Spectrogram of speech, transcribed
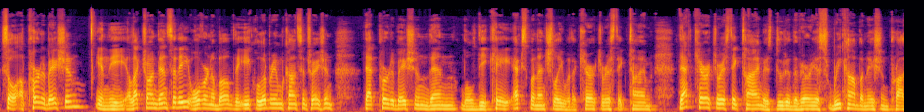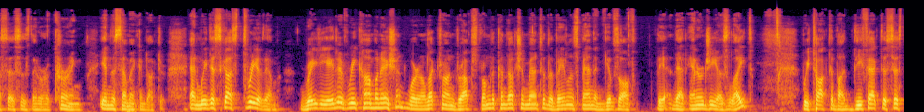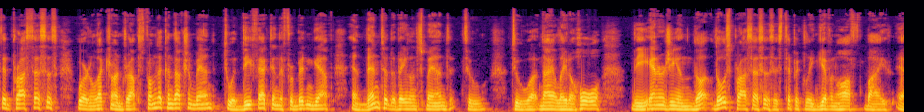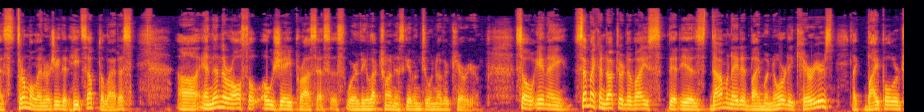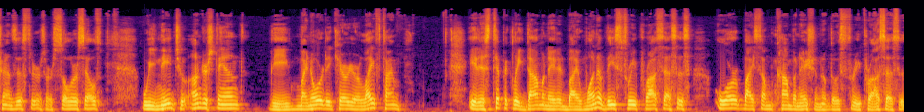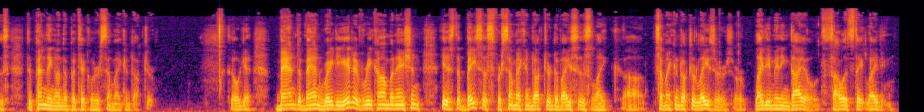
So a perturbation in the electron density over and above the equilibrium concentration that perturbation then will decay exponentially with a characteristic time. That characteristic time is due to the various recombination processes that are occurring in the semiconductor. And we discussed three of them. Radiative recombination, where an electron drops from the conduction band to the valence band and gives off the, that energy as light. We talked about defect-assisted processes, where an electron drops from the conduction band to a defect in the forbidden gap, and then to the valence band to, to annihilate a hole. The energy in the, those processes is typically given off by as thermal energy that heats up the lattice. Uh, and then there are also Auger processes where the electron is given to another carrier. So in a semiconductor device that is dominated by minority carriers, like bipolar transistors or solar cells, we need to understand the minority carrier lifetime. It is typically dominated by one of these three processes or by some combination of those three processes, depending on the particular semiconductor. So again, band-to-band radiative recombination is the basis for semiconductor devices like uh, semiconductor lasers or light-emitting diodes, solid-state lighting.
